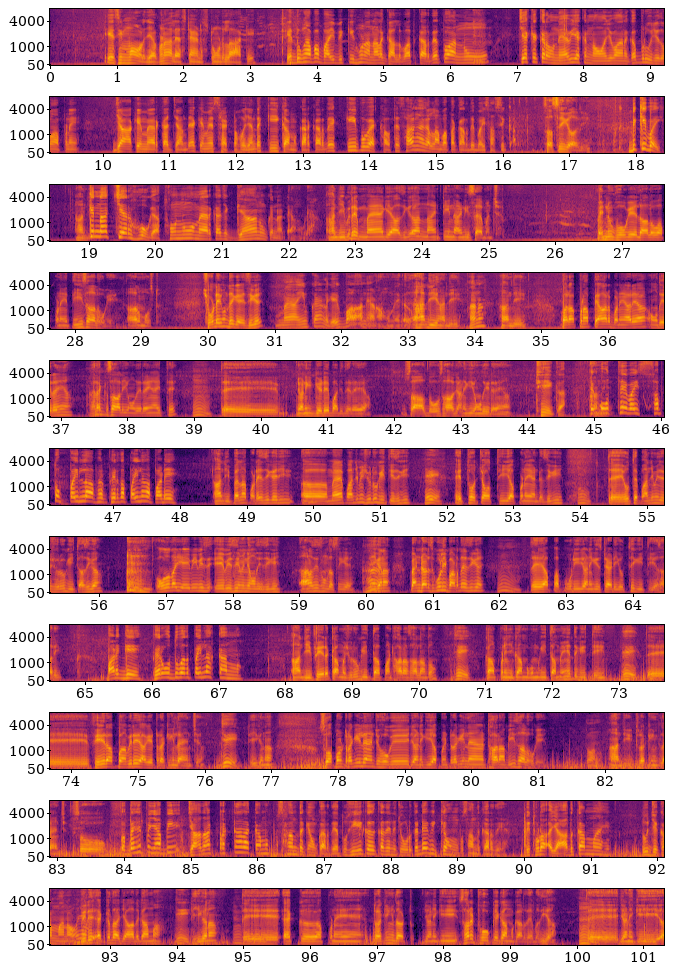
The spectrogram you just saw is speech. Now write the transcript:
ਇਹ ਅਸੀਂ ਮਾਹੌਲ ਜਿਹਾ ਬਣਾ ਲਿਆ ਸਟੈਂਡ ਸਟੂੰਡ ਲਾ ਕੇ। ਇਦੋਂ ਆਪਾਂ ਬਾਈ ਵਿੱਕੀ ਹੁਣਾਂ ਨਾਲ ਗੱਲਬਾਤ ਕਰਦੇ ਤੁਹਾਨੂੰ ਚੈੱਕ ਕਰਾਉਂਦੇ ਆ ਵੀ ਇੱਕ ਨੌਜਵਾਨ ਗੱਭਰੂ ਜਦੋਂ ਆਪਣੇ ਜਾ ਕੇ ਅਮਰੀਕਾ ਜਾਂਦੇ ਆ ਕਿਵੇਂ ਸੈੱਟ ਹੋ ਜਾਂਦੇ ਕੀ ਕੰਮ ਕਰ ਕਰਦੇ ਕੀ ਭਵਿੱਖ ਆ ਉੱਥੇ ਸਾਰੀਆਂ ਗੱਲਾਂ ਬਾਤਾਂ ਕਰਦੇ ਬਾਈ ਸਤਿ ਸ਼੍ਰੀ ਅਕਾਲ। ਸਤਿ ਸ੍ਰੀ ਅਕਾਲ ਜੀ। ਵਿੱਕੀ ਬਾਈ ਹਾਂਜੀ। ਕਿੰਨਾ ਚਿਰ ਹੋ ਗਿਆ? ਤੁਹਾਨੂੰ ਅਮਰੀਕਾ 'ਚ ਗਿਆ ਨੂੰ ਕਿੰਨਾ ਟਾਈਮ ਹੋ ਗਿਆ? ਹਾਂਜੀ ਵੀਰੇ ਮੈਂ ਗਿਆ ਸੀਗਾ 1997 ਚ। ਮੈਨੂੰ ਹੋ ਗਏ ਲਾ ਲਓ ਆਪਣੇ 30 ਸਾਲ ਹੋ ਗਏ ਆਲਮੋਸਟ ਛੋਟੇ ਹੁੰਦੇ ਗਏ ਸੀਗੇ। ਮੈਂ ਆਈਂ ਕਹਿਣ ਲੱਗੇ ਵੀ ਬਾਹਲਾ ਨਿਆਣਾ ਹੋਵੇਗਾ। ਹਾਂਜੀ ਹਾਂਜੀ। ਹਨਾ? ਹਾਂਜੀ। ਪਰ ਆਪਣਾ ਪਿਆਰ ਬਣਿਆ ਰਿਹਾ ਆਉਂਦੇ ਰਹੇ ਆ ਹਰ ਇੱਕ ਸਾਲ ਹੀ ਆਉਂਦੇ ਰਹੇ ਆ ਇੱਥੇ। ਤੇ ਯਾਨੀ ਕਿ ਗੇੜੇ ਵੱਜਦੇ ਰਹੇ ਆ। ਸਾਲ ਦੋ ਸਾਲ ਯਾਨੀ ਕਿ ਆਉਂਦੇ ਹੀ ਰਹੇ ਆ। ਠੀਕ ਆ। ਤੇ। ਉੱਥੇ ਬਾਈ ਸਭ ਤੋਂ ਪਹਿਲਾਂ ਫਿਰ ਫਿਰ ਤਾਂ ਪਹਿਲਾਂ ਤਾਂ ਪੜੇ ਹਾਂਜੀ ਪਹਿਲਾਂ ਪੜ੍ਹੇ ਸੀਗੇ ਜੀ। ਮੈਂ ਪੰਜਵੀਂ ਸ਼ੁਰੂ ਕੀਤੀ ਸੀਗੀ। ਜੀ। ਇੱਥੋਂ ਚੌਥੀ ਆਪਣੇ ਐਂਡ ਸੀਗੀ। ਤੇ ਉੱਥੇ ਪੰਜਵੀਂ ਤੋਂ ਸ਼ੁਰੂ ਕੀਤਾ ਸੀਗਾ। ਉਦੋਂ ਦਾ ਹੀ ਏਬੀਸੀ ਏਬੀਸੀ ਵੀ ਨਹੀਂ ਆਉਂਦੀ ਸੀਗੀ। ਆਣ ਅਸੀਂ ਤੁਹਾਨੂੰ ਦੱਸੀਏ ਠੀਕ ਹੈ ਨਾ? ਪਿੰਡ ਵਾਲੇ ਸਕੂਲ ਹੀ ਪੜ੍ਹਦੇ ਸੀਗੇ। ਹੂੰ। ਤੇ ਆਪਾਂ ਪੂਰੀ ਜਾਣੀ ਕਿ ਸਟੱਡੀ ਉੱਥੇ ਕੀਤੀ ਹੈ ਸਾਰੀ। ਪੜ ਗਏ ਫਿਰ ਉਸ ਤੋਂ ਬਾਅਦ ਪਹਿਲਾ ਕੰਮ? ਹਾਂਜੀ ਫਿਰ ਕੰਮ ਸ਼ੁਰੂ ਕੀਤਾ ਆਪਾਂ 18 ਸਾਲਾਂ ਤੋਂ। ਜੀ। ਕੰਪਨੀ 'ਚ ਕੰਮ ਕੁਮ ਕੀਤਾ ਮਿਹਨਤ ਕੀਤੀ। ਜੀ। ਤੇ ਫਿਰ ਆਪਾਂ ਵੀਰੇ ਆ ਗਏ ਟਰੱਕਿੰਗ ਲਾਈਨ 'ਚ। ਜੀ। ਠੀਕ ਹੈ ਨਾ? ਸੋ ਆਪਾਂ ਟਰੱਕਿੰਗ ਲਾਈਨ 'ਚ ਹੋ ਗਏ ਜਾਣੀ ਕਿ ਆਪਣੀ ਟਰੱਕਿੰਗ ਲਾਈਨ 18 20 ਸਾਲ ਹੋ ਗਏ। ਤੁਹਾਨੂੰ? ਹਾਂਜੀ ਟਰੱਕਿੰਗ ਲਾਈਨ 'ਚ ਸੋ ਵੈਸੇ ਪੰਜਾਬੀ ਜ਼ਿਆਦਾ ਟਰੱਕਾਂ ਦਾ ਕੰਮ ਪਸੰਦ ਕਿਉਂ ਕਰਦੇ ਆ? ਤੁਸੀਂ ਇਹ ਕ- ਕਦੇ ਨਿਚੋੜ ਕੱਢਿਆ ਵੀ ਕਿਉਂ ਪਸੰਦ ਕਰਦੇ ਆ? ਵੀ ਥੋੜਾ ਆਜ਼ਾਦ ਕੰਮ ਆ ਇਹ ਦੂਜੇ ਕੰਮਾਂ ਨਾਲੋਂ ਜਾਂ- ਵੀਰੇ ਇੱਕ ਦਾ ਯਾਦ ਕੰਮ ਆ ਜੀ। ਠੀਕ ਹੈ ਨਾ? ਤੇ ਇੱਕ ਆਪਣੇ ਟਰੱਕਿੰਗ ਦਾ ਟ- ਜਾਣੀ ਕਿ ਸਾਰੇ ਠੋਕ ਕੇ ਕੰਮ ਕਰਦੇ ਆ ਵਧੀਆ। ਤੇ ਜਾਣੀ ਕਿ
